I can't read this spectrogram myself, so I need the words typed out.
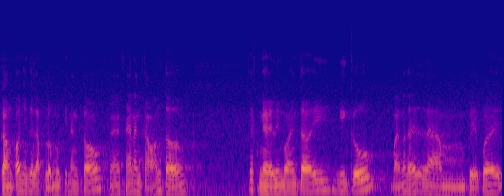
cần có những cái lập luận và kỹ năng tốt khả năng tạo ấn tượng các nghề liên quan tới nghiên cứu. Bạn có thể làm việc với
